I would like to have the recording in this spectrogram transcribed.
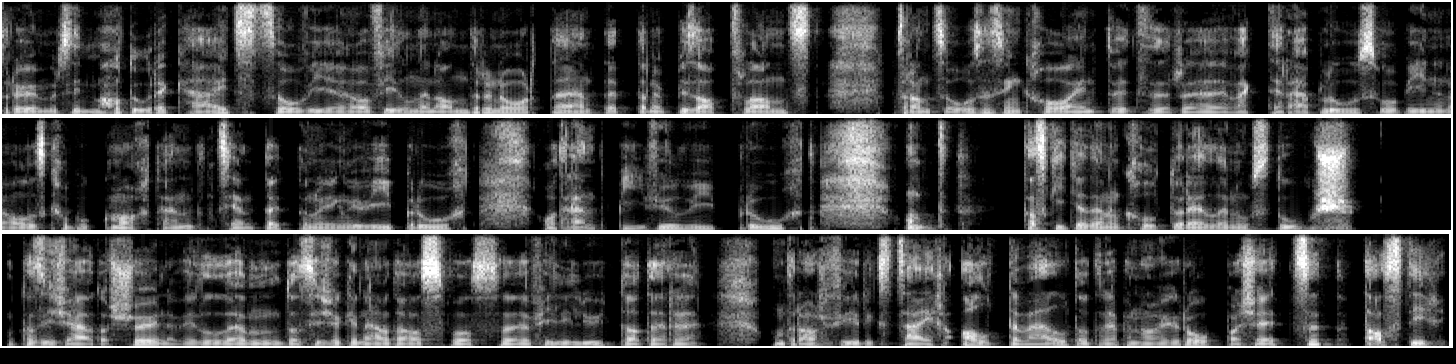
die Römer sind mal durchgeheizt, so wie an vielen anderen Orten, haben dort dann etwas abgepflanzt. Die Franzosen sind gekommen, entweder äh, wegen der Reblaus, die bei ihnen alles kaputt gemacht haben, und sie haben dort noch irgendwie Wein gebraucht, oder haben Beifühlwein gebraucht. Und das gibt ja dann einen kulturellen Austausch. Und das ist auch das Schöne, weil ähm, das ist ja genau das, was äh, viele Leute an der äh, unter Anführungszeichen alten Welt oder eben Europa schätzen, dass die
